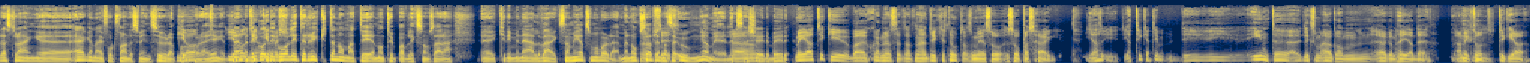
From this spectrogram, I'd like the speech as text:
restaurangägarna är fortfarande svinsura på, Jag- på det här gänget. Men, men det, går, det går lite rykten om att det är någon typ av liksom så här, eh, kriminell verksamhet som har varit där. Men också Ja, att det är en massa unga med, lite Ja. shady baby. Men jag tycker ju bara generellt sett att den här dryckesnotan som är så, så pass hög, jag, jag tycker att det, det är inte liksom ögon, ögonhöjande anekdot, tycker jag.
